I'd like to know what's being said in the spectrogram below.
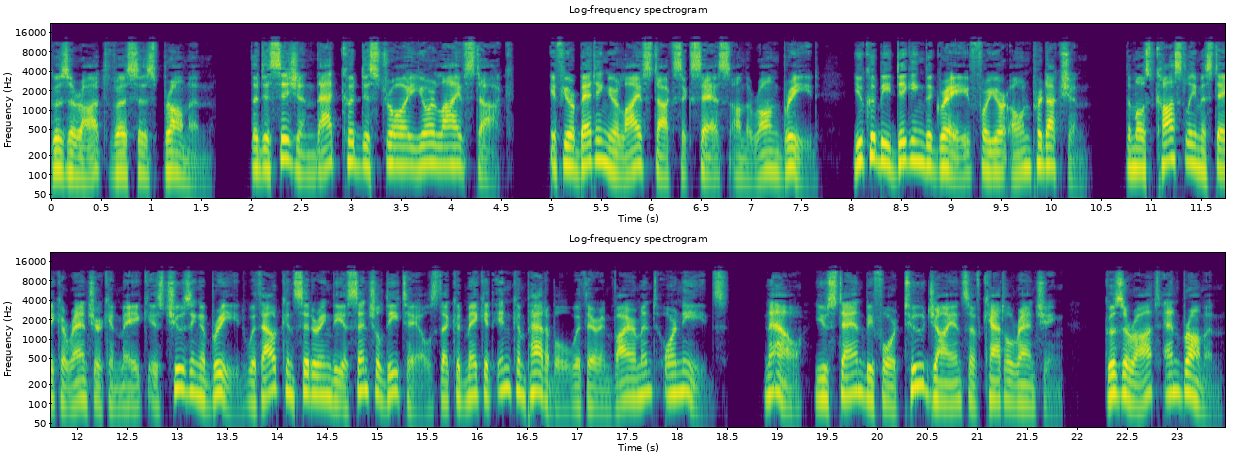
Guzerat versus Brahman. The decision that could destroy your livestock. If you're betting your livestock success on the wrong breed, you could be digging the grave for your own production. The most costly mistake a rancher can make is choosing a breed without considering the essential details that could make it incompatible with their environment or needs. Now, you stand before two giants of cattle ranching, Guzerat and Brahman.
